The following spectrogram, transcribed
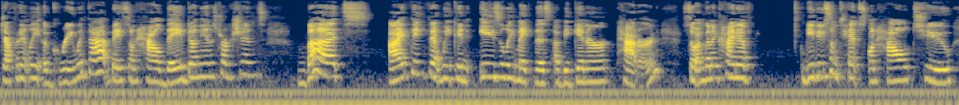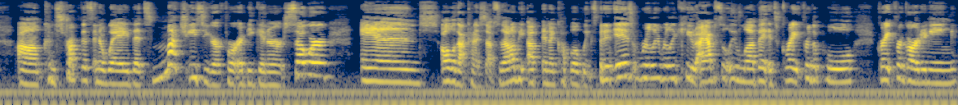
definitely agree with that based on how they've done the instructions. But I think that we can easily make this a beginner pattern. So I'm gonna kind of give you some tips on how to um, construct this in a way that's much easier for a beginner sewer and all of that kind of stuff. So that'll be up in a couple of weeks. But it is really, really cute. I absolutely love it. It's great for the pool, great for gardening,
